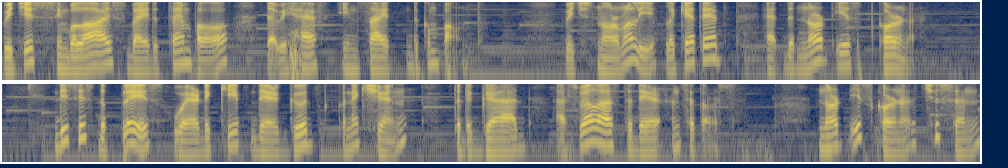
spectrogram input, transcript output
which is symbolized by the temple that we have inside the compound, which is normally located at the northeast corner. This is the place where they keep their good connection to the god as well as to their ancestors. Northeast corner chosen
